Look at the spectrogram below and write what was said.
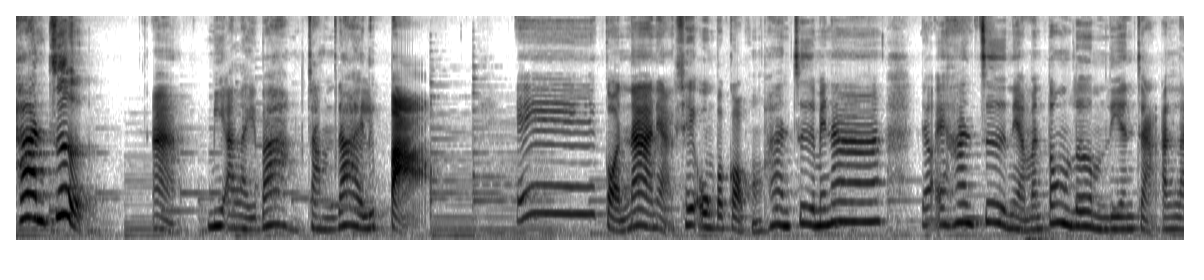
ฮั่นจื้ออะมีอะไรบ้างจำได้หรือเปล่าเอ๊ก่อนหน้าเนี่ยใช่องค์ประกอบของฮั่นจื้อไหมนะแล้วไอ้ฮั่นจื้อเนี่ยมันต้องเริ่มเรียนจากอะไร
